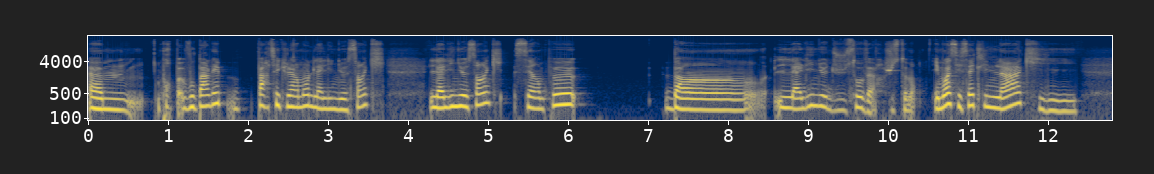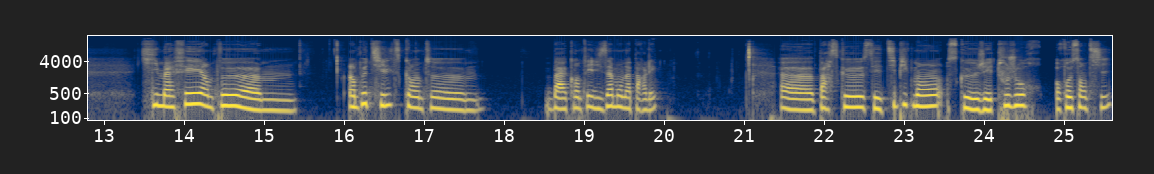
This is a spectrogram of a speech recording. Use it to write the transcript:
pour vous parler particulièrement de la ligne 5, la ligne 5, c'est un peu ben, la ligne du sauveur, justement. Et moi, c'est cette ligne-là qui, qui m'a fait un peu, euh, un peu tilt quand, euh, bah, quand Elisa m'en a parlé. Euh, parce que c'est typiquement ce que j'ai toujours ressenti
